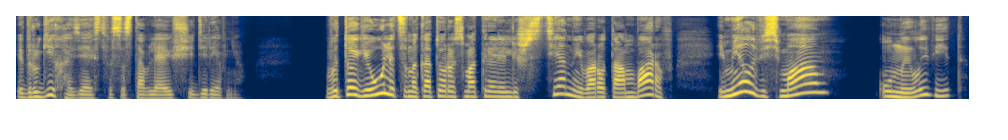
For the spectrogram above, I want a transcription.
и другие хозяйства, составляющие деревню. В итоге улица, на которую смотрели лишь стены и ворота амбаров, имела весьма унылый вид —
